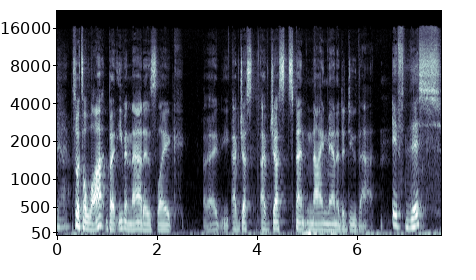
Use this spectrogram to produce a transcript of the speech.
Yeah. so it's a lot but even that is like I, i've just i've just spent nine mana to do that if this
